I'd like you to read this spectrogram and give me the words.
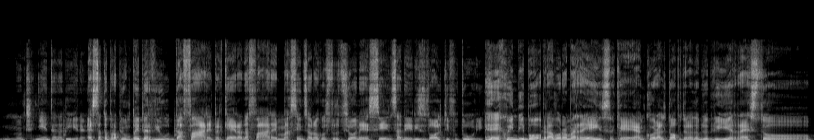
non c'è niente da dire. È stato proprio un pay per view da fare perché era da fare, ma senza una costruzione e senza dei risvolti futuri. E quindi, boh, bravo Roman Reigns che è ancora al top della WWE, il resto,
